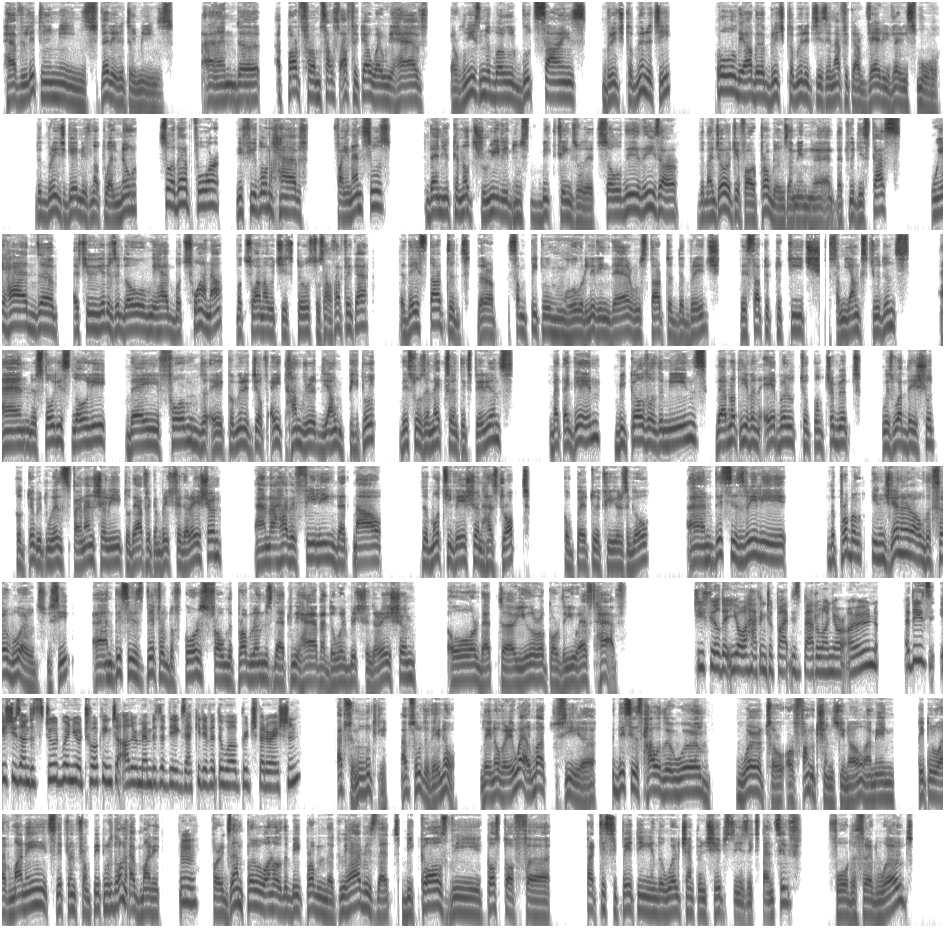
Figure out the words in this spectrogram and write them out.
have little means, very little means. And uh, apart from South Africa, where we have a reasonable, good size bridge community, all the other bridge communities in Africa are very, very small. The bridge game is not well known. So therefore, if you don't have finances, then you cannot really do big things with it. So the, these are the majority of our problems. I mean, uh, that we discuss. We had uh, a few years ago, we had Botswana, Botswana, which is close to South Africa. they started, there are some people who were living there who started the bridge. They started to teach some young students and slowly, slowly, they formed a community of 800 young people. This was an excellent experience. But again, because of the means, they are not even able to contribute with what they should contribute with financially to the African Bridge Federation. And I have a feeling that now the motivation has dropped compared to a few years ago. And this is really the problem in general of the third world, you see. And this is different, of course, from the problems that we have at the World Bridge Federation or that uh, Europe or the US have. Do you feel that you're having to fight this battle on your own? Are these issues understood when you're talking to other members of the executive at the World Bridge Federation? Absolutely. Absolutely. They know. They know very well. But see, uh, this is how the world works or, or functions, you know. I mean, people who have money, it's different from people who don't have money. Mm. For example, one of the big problems that we have is that because the cost of uh, participating in the world championships is expensive for the third world,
